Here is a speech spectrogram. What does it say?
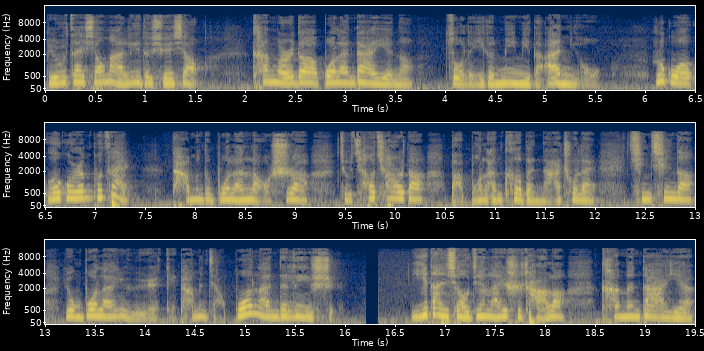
比如在小玛丽的学校，看门的波兰大爷呢做了一个秘密的按钮，如果俄国人不在，他们的波兰老师啊就悄悄的把波兰课本拿出来，轻轻的用波兰语给他们讲波兰的历史。一旦小监来视察了，看门大爷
